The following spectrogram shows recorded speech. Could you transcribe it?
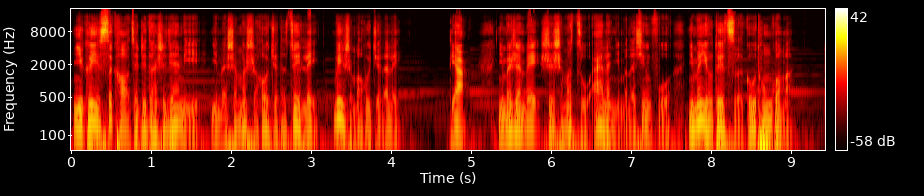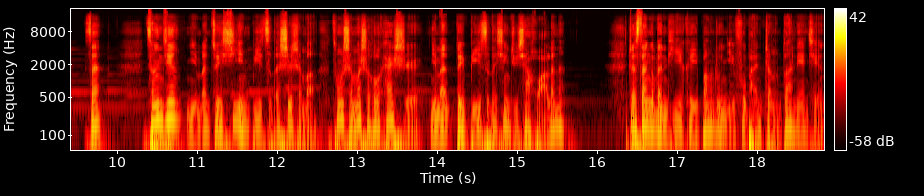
你可以思考在这段时间里，你们什么时候觉得最累？为什么会觉得累？第二，你们认为是什么阻碍了你们的幸福？你们有对此沟通过吗？三，曾经你们最吸引彼此的是什么？从什么时候开始，你们对彼此的兴趣下滑了呢？这三个问题可以帮助你复盘整段恋情，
